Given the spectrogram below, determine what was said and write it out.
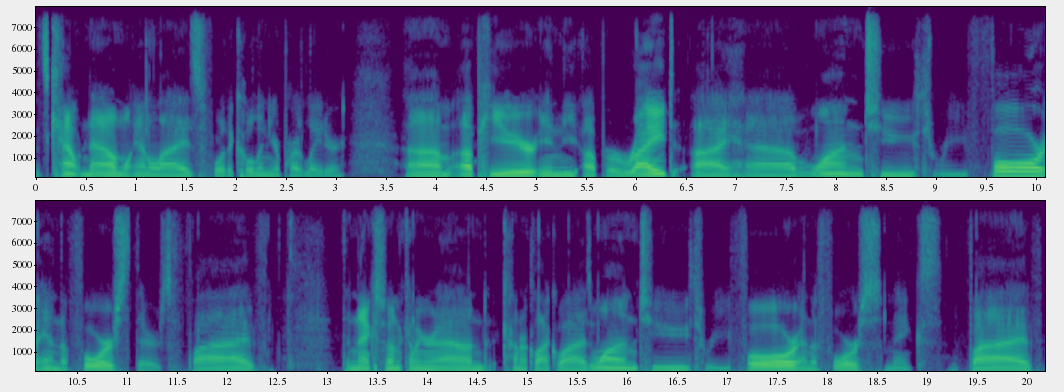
Let's count now and we'll analyze for the collinear part later. Um, up here in the upper right, I have one, two, three, four, and the force, there's five. The next one coming around counterclockwise, one, two, three, four, and the force makes five.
